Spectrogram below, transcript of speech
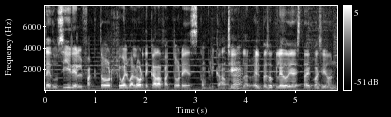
deducir el factor o el valor de cada factor es complicado. Sí, ¿no? claro. El peso que le doy a esta ecuación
